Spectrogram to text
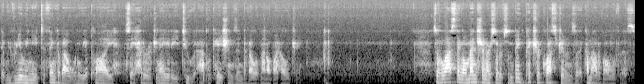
that we really need to think about when we apply, say, heterogeneity to applications in developmental biology. So the last thing I'll mention are sort of some big picture questions that come out of all of this.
